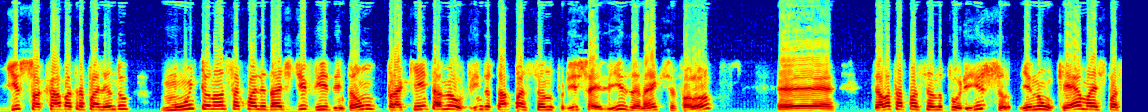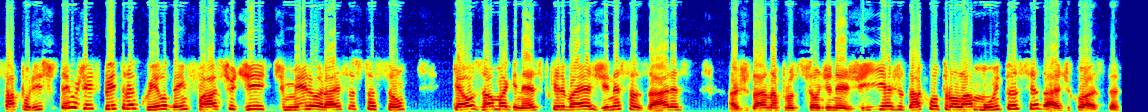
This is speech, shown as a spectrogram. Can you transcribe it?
Isso acaba atrapalhando muito a nossa qualidade de vida. Então, para quem está me ouvindo, está passando por isso, a Elisa, né, que você falou, é, se ela está passando por isso e não quer mais passar por isso, tem um jeito bem tranquilo, bem fácil de, de melhorar essa situação, que é usar o magnésio, porque ele vai agir nessas áreas ajudar na produção de energia e ajudar a controlar muito a ansiedade, Costa.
